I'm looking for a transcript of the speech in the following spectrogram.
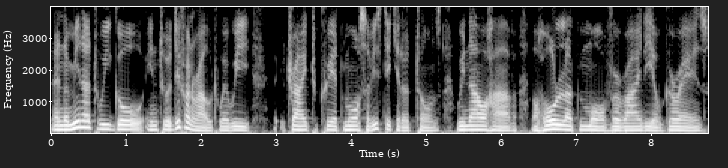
And the minute we go into a different route where we try to create more sophisticated tones, we now have a whole lot more variety of grays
